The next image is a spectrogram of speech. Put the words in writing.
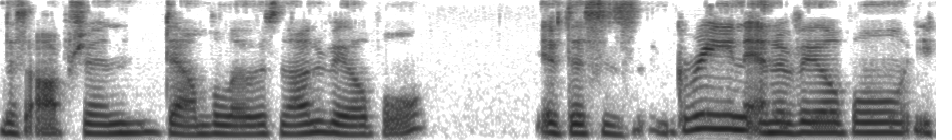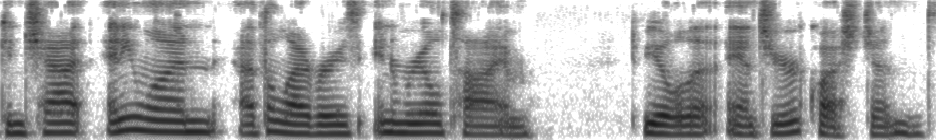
this option down below, is not available. If this is green and available, you can chat anyone at the libraries in real time to be able to answer your questions.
